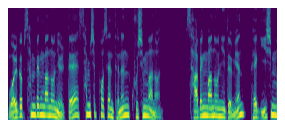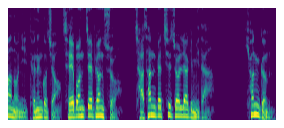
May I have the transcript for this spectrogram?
월급 300만 원일 때 30%는 90만 원, 400만 원이 되면 120만 원이 되는 거죠. 세 번째 변수, 자산 배치 전략입니다. 현금,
